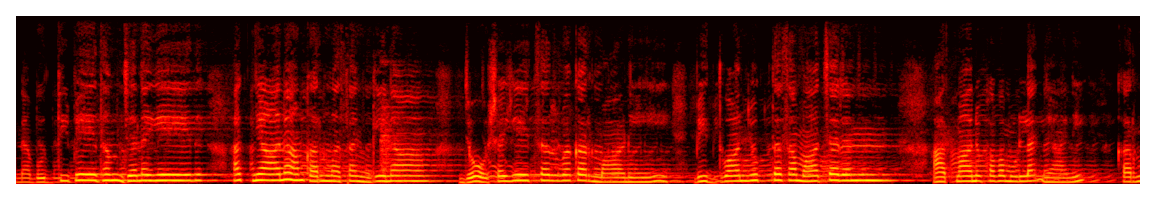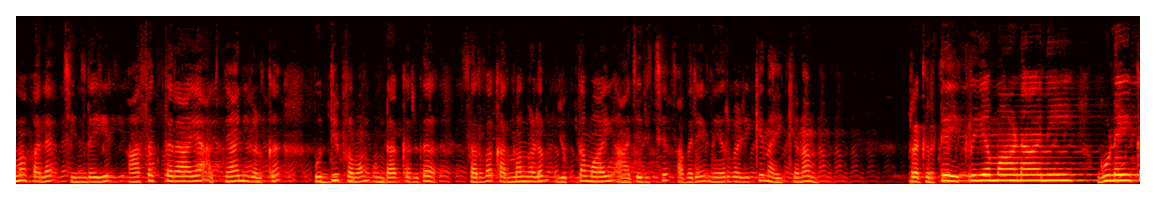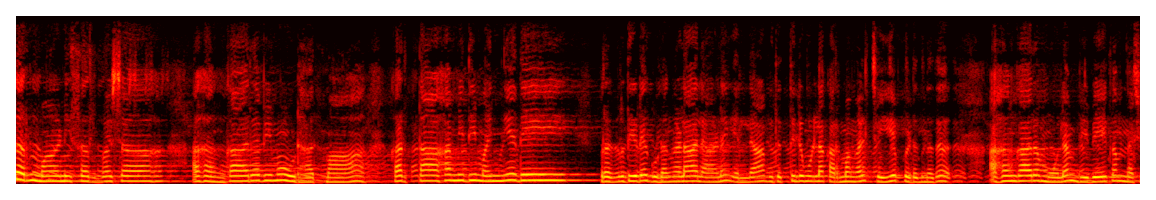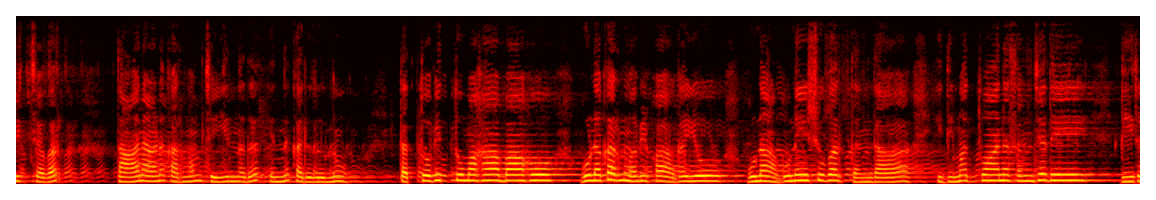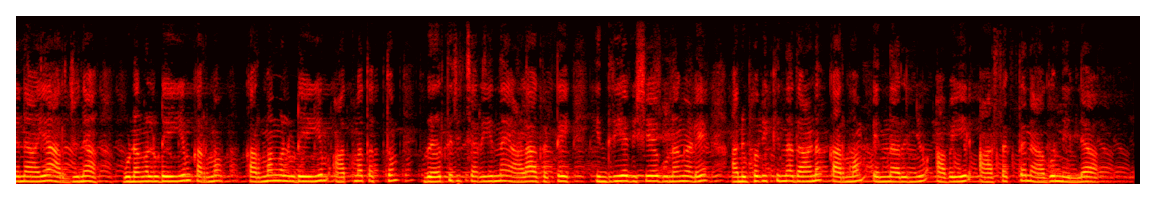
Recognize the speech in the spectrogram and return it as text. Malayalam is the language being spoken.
न बुद्धिभेदं जनयेद् अज्ञानां कर्मसङ्गिनां जोषयेत् സർവകർമാണി വിദ്വാൻ യുക്തസമാചരൻ ആത്മാനുഭവമുള്ള ജ്ഞാനി കർമ്മഫല ചിന്തയിൽ ആസക്തരായ അജ്ഞാനികൾക്ക് ബുദ്ധിഭ്രമം ഉണ്ടാക്കരുത് സർവകർമ്മങ്ങളും യുക്തമായി ആചരിച്ച് അവരെ നേർവഴിക്ക് നയിക്കണം പ്രകൃതേ ക്രിയമാണാനി ഗുണൈ കർമാണി അഹങ്കാര വിമൂഢാത്മാ കർത്താഹമിതി മന്യതേ. പ്രകൃതിയുടെ ഗുണങ്ങളാലാണ് എല്ലാ വിധത്തിലുമുള്ള കർമ്മങ്ങൾ ചെയ്യപ്പെടുന്നത്. അഹങ്കാരം മൂലം വിവേകം നശിച്ചവർ താനാണ് കർമ്മം ചെയ്യുന്നത് എന്ന് കരുതുന്നു. തത്വവിത്തു മഹാബാഹോ ഗുണകർമ്മ വിഭാഗയോ ഗുണാഗുണേഷു വർത്തന്ത ഇതി മത്വാന സഞ്ജതേ ധീരനായ അർജുന ഗുണങ്ങളുടെയും കർമ്മ കർമ്മങ്ങളുടെയും ആത്മതത്വം വേർതിരിച്ചറിയുന്നയാളാകട്ടെ. ഇന്ദ്രിയ വിഷയ ഗുണങ്ങളെ അനുഭവിക്കുന്നതാണ് കർമ്മം എന്നറിഞ്ഞു അവയിൽ ആസക്തനാകുന്നില്ല.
